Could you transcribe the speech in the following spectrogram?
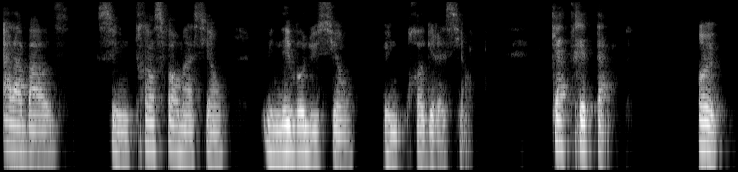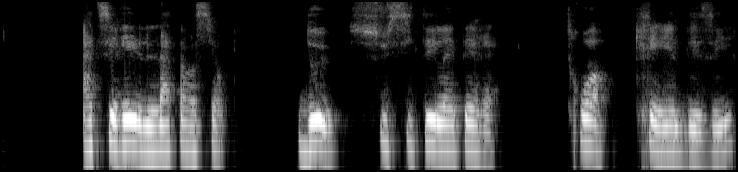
à la base, c'est une transformation une évolution, une progression. Quatre étapes. Un, attirer l'attention. Deux, susciter l'intérêt. Trois, créer le désir.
